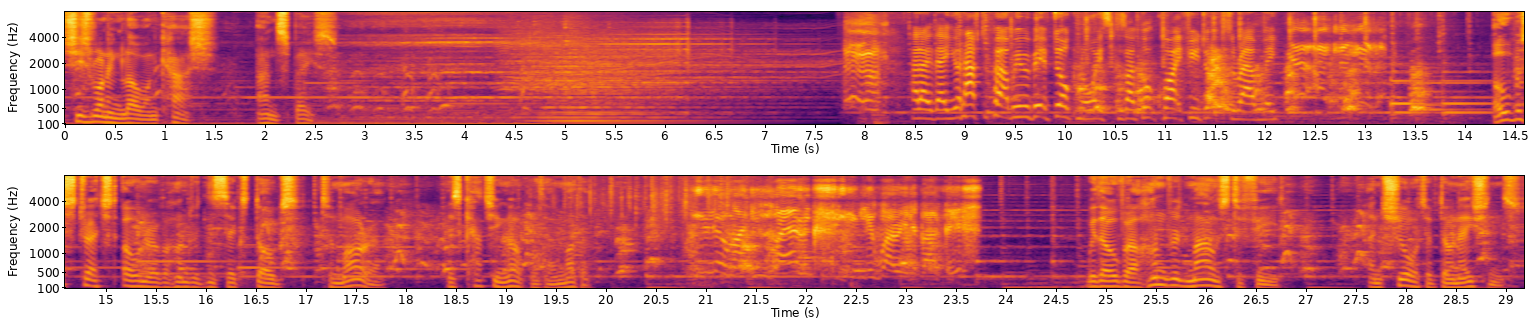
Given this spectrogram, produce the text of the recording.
she's running low on cash and space. Hello there, you'll have to put up with a bit of dog noise because I've got quite a few dogs around me. Overstretched owner of 106 dogs, Tamara is catching up with her mother. With over 100 mouths to feed and short of donations,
